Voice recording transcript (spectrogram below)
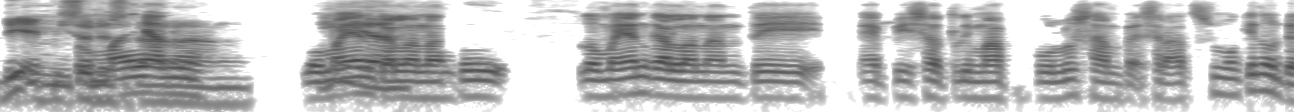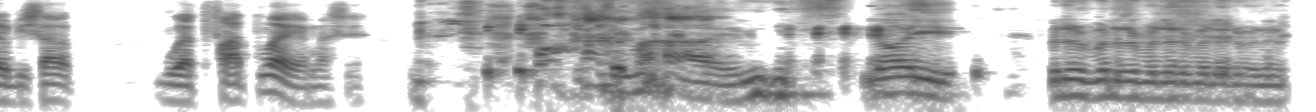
di Hmm, episode lumayan. sekarang. Lumayan Iya. kalau nanti lumayan kalau nanti episode 50 sampai 100 mungkin udah bisa buat fatwa ya, Mas ya. Main. Yoi. Bener bener bener bener bener.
